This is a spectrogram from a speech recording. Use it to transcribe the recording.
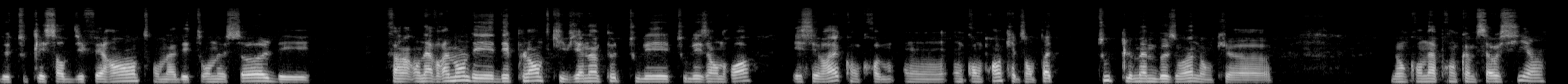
de toutes les sortes différentes, on a des tournesols, des, enfin, on a vraiment des, des plantes qui viennent un peu de tous les tous les endroits. Et c'est vrai qu'on on, on comprend qu'elles n'ont pas toutes le même besoin, donc euh, donc on apprend comme ça aussi. Hein.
